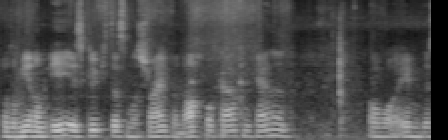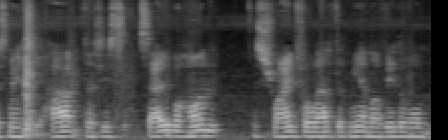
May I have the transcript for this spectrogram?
oder wir haben eh das Glück, dass wir das Schwein beim Nachbar kaufen können. Aber eben, das möchte ich auch, dass ich es selber habe. Das Schwein verwertet mir dann wiederum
